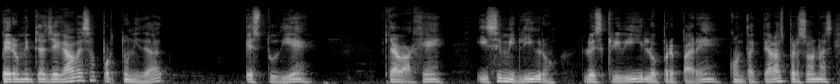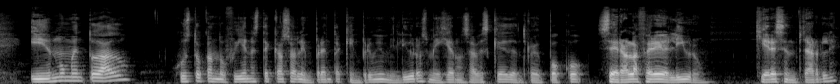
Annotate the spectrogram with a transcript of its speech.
pero mientras llegaba esa oportunidad, estudié, trabajé, hice mi libro, lo escribí, lo preparé, contacté a las personas y en un momento dado Justo cuando fui en este caso a la imprenta que imprime mis libros, me dijeron, ¿sabes qué? Dentro de poco será la feria del libro. ¿Quieres entrarle?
